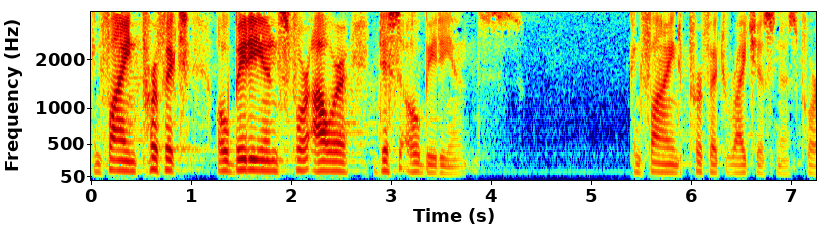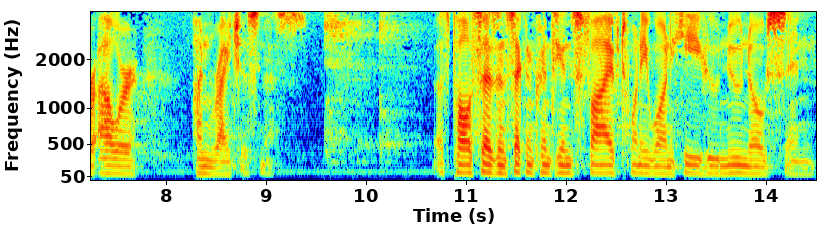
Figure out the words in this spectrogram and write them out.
Can find perfect obedience for our disobedience. Can find perfect righteousness for our unrighteousness. As Paul says in 2 Corinthians 5:21, he who knew no sin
